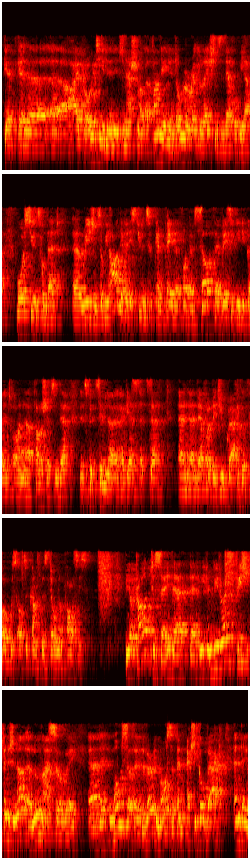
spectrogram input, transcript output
get, get a, a, high priority in international uh, funding and donor regulations, and therefore we have more students from that uh, region. So we hardly have any students who can pay that for themselves. They basically depend on uh, fellowships, and that it's a bit similar, I guess, at and, and therefore the geographical focus also comes with donor policies. We are proud to say that, that we, and we just finished another alumni survey, uh, that most of them, the very most of them, actually go back and they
